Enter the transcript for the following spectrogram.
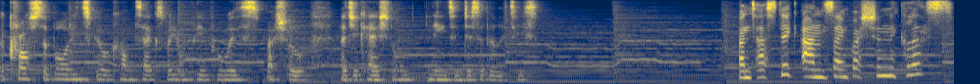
across the boarding school context for young people with special educational needs and disabilities. Fantastic. And same question, Nicholas.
